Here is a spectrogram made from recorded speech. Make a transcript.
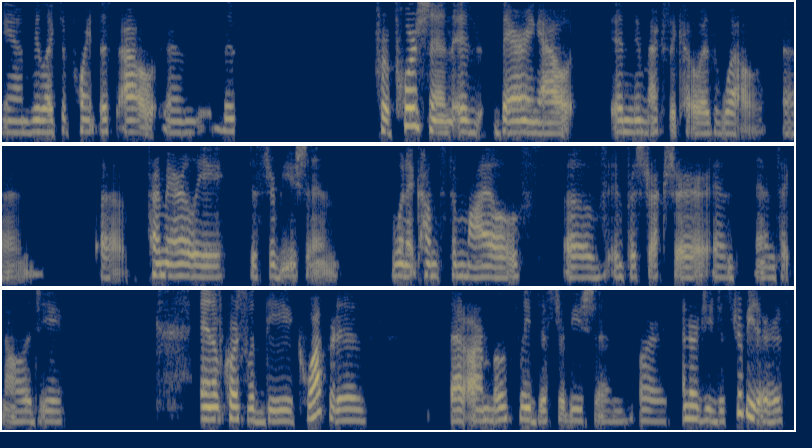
and we like to point this out and this proportion is bearing out in New Mexico as well, um, uh, primarily distribution when it comes to miles of infrastructure and, and technology. And of course, with the cooperatives that are mostly distribution or energy distributors,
